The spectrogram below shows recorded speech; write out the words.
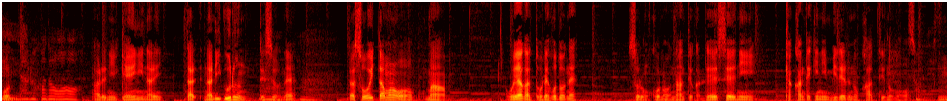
うん、なるほど。あれに原因になりなりうるんですよね、うんうん、だそういったものをまあ親がどれほどねそのこのなんていうか冷静に客観的に見れるのかっていうのもう、ね、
